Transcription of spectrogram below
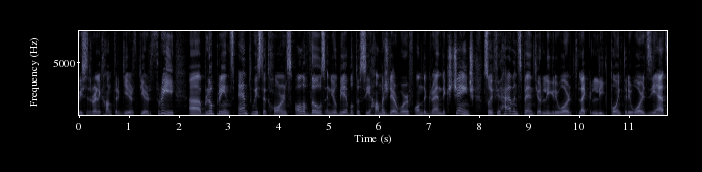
Twisted Relic Hunter Gear Tier 3, uh, Blueprints and Twisted Horns, all of those, and you'll be able to see how much they're worth on the Grand Exchange, so if you haven't spent your League reward, like League point rewards yet,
